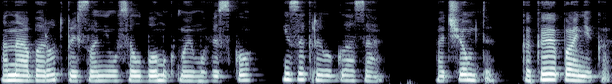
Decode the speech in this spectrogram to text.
а наоборот прислонился лбом к моему виску и закрыл глаза. «О чем ты? Какая паника?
